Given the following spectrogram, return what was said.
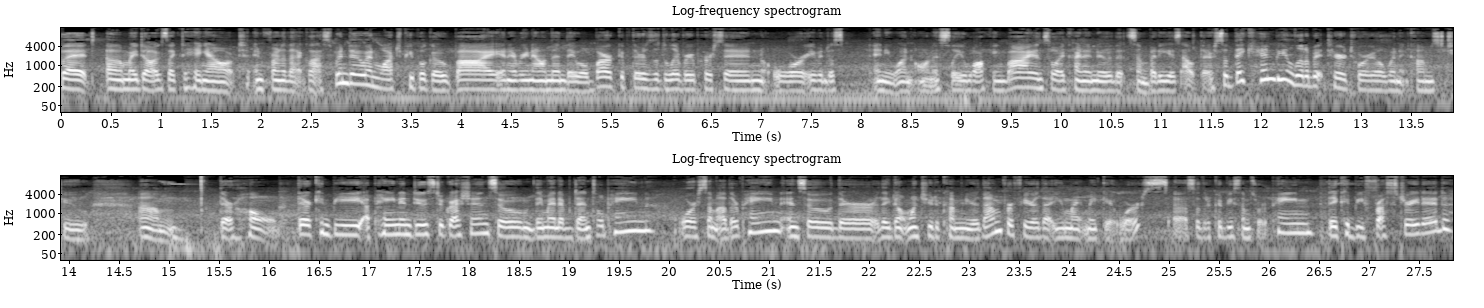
but um, my dogs like to hang out in front of that glass window and watch people go by and every now and then they will bark if there's a delivery person or even just anyone honestly walking by and so I kind of know that somebody is out there so they can be a little bit territorial when it comes to um, their home. There can be a pain-induced aggression, so they might have dental pain or some other pain, and so they're they don't want you to come near them for fear that you might make it worse. Uh, so there could be some sort of pain. They could be frustrated,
